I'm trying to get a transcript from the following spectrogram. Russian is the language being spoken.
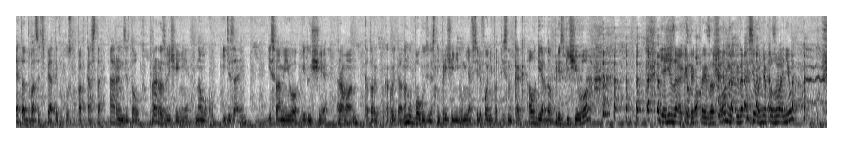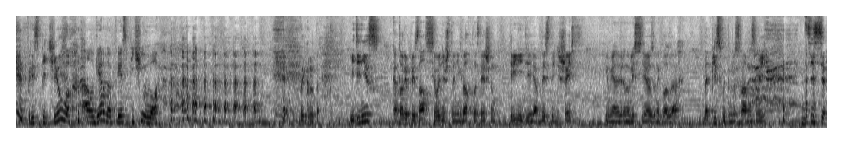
Это 25-й выпуск подкаста R&D Talk про развлечения, науку и дизайн. И с вами его ведущие Роман, который по какой-то одному богу известной причине у меня в телефоне подписан как Алгердо Приспичево. Я не знаю, как так произошло, но когда ты сегодня позвонил, Приспичило? Алгердо Приспичево. Да круто. И Денис, который признался сегодня, что не играл в PlayStation 3 недели, а в Destiny 6, и у меня навернулись слезы на глазах. Дописывай ты уже сраный свои диссер.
